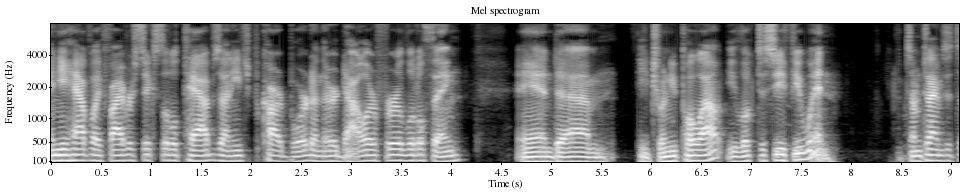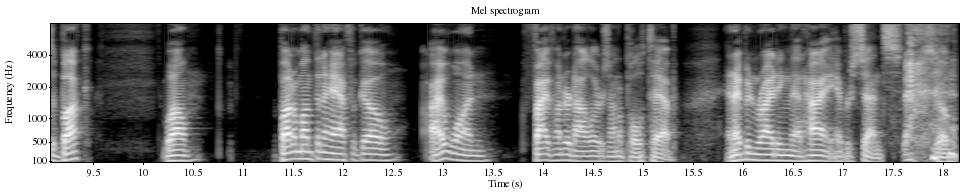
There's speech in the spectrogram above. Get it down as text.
and you have like five or six little tabs on each cardboard, and they're a dollar for a little thing. And um, each one you pull out, you look to see if you win. Sometimes it's a buck. Well, about a month and a half ago, I won $500 on a pull tab. And I've been riding that high ever since. So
